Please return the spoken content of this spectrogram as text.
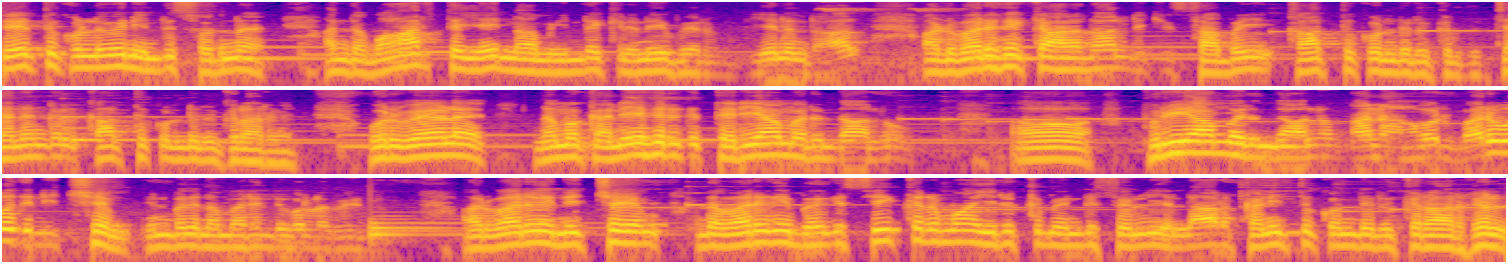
சேர்த்து கொள்ளுவேன் என்று சொன்ன அந்த வார்த்தையை நாம் இன்றைக்கு நினைவு பெறும் ஏனென்றால் அவருடைய வருகைக்காக தான் இன்றைக்கி சபை காத்து கொண்டிருக்கிறது. ஜனங்கள் காத்து கொண்டிருக்கிறார்கள். ஒருவேளை நமக்கு அநேகருக்கு தெரியாமல் இருந்தாலும் புரியாமல் இருந்தாலும் ஆனால் அவர் வருவது நிச்சயம் என்பதை நாம் அறிந்து கொள்ள வேண்டும். அவர் வருகை நிச்சயம் அந்த வருகை வெகு சீக்கிரமாக இருக்கும் என்று சொல்லி எல்லாரும் கணித்து கொண்டு இருக்கிறார்கள்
